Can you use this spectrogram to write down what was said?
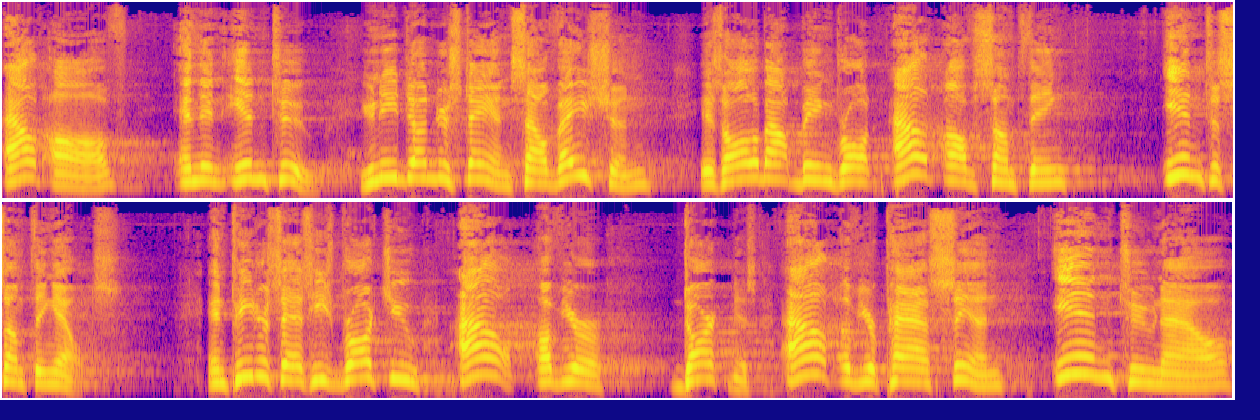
out of and then into. You need to understand salvation is all about being brought out of something into something else. And Peter says he's brought you out of your darkness, out of your past sin, into now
